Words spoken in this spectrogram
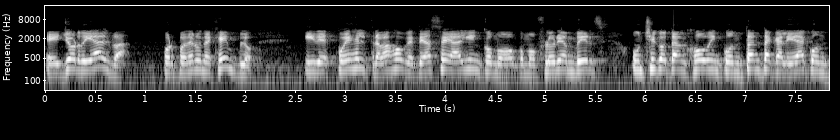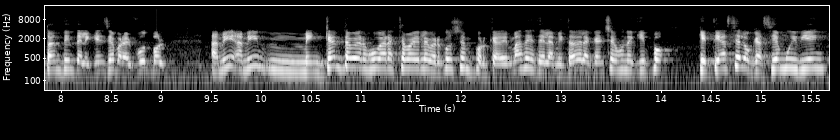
eh, Jordi Alba, por poner un ejemplo y después el trabajo que te hace alguien como, como Florian Wirtz, un chico tan joven, con tanta calidad, con tanta inteligencia para el fútbol. A mí, a mí me encanta ver jugar a este Bayer Leverkusen porque además desde la mitad de la cancha es un equipo que te hace lo que hacía muy bien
